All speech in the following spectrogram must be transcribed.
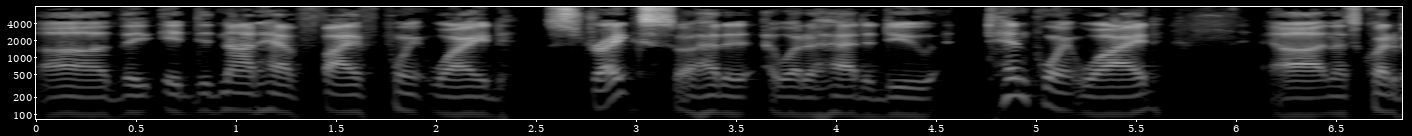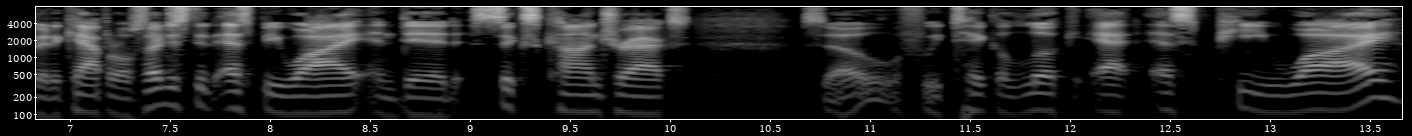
uh, they, it did not have five point wide strikes, so I had to, I would have had to do ten point wide, uh, and that's quite a bit of capital. So I just did SPY and did six contracts. So if we take a look at SPY.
